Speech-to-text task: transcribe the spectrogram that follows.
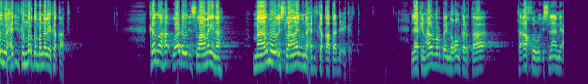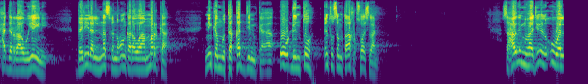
inuu xadiidka mar damba nabiga ka qaatay kan waa dhowd islaamayna maalmuhu islaamay inuu xadiid ka qaataa dhici karta laakiin hal mar bay noqon kartaa ta'ahuru islaami axadi raawiyeyni. Daliilan linaskhi noqon kara waa marka ninka mutaqadimka ah uu dhinto intuusan mutaakhirku soo islaamin. Saxaabadii muhaajiriin uwal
